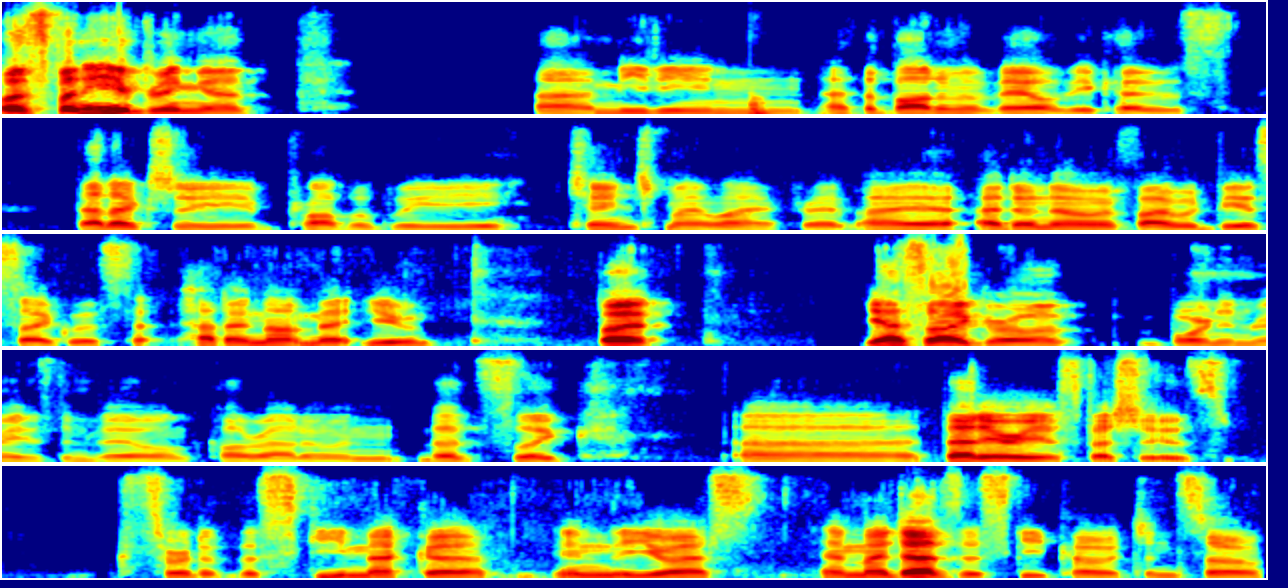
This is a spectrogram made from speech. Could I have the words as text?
Well, it's funny you bring up uh, meeting at the bottom of Vail because that actually probably changed my life, right? I I don't know if I would be a cyclist had I not met you, but yeah. So I grew up, born and raised in Vail, Colorado, and that's like uh, that area especially is sort of the ski mecca in the U.S. And my dad's a ski coach, and so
